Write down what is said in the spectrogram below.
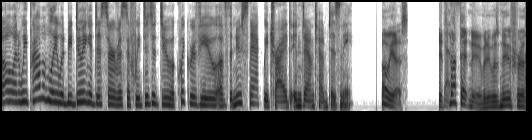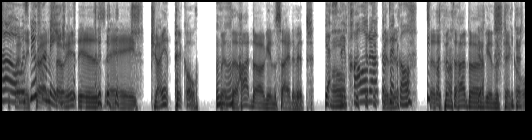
Oh, and we probably would be doing a disservice if we didn't do a quick review of the new snack we tried in downtown Disney. oh, yes. It's Yes. not that new, but it was new for us to Oh, it was new try for me. So it is a giant pickle Mhm. with a hot dog inside of it. yes, Oh. they've hollowed out the pickle. So they put the hot dog in the pickle.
